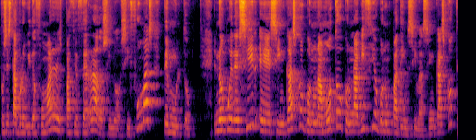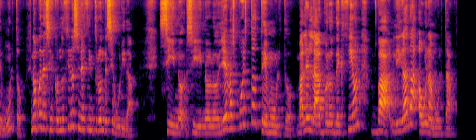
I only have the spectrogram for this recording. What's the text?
Pues está prohibido fumar en espacios cerrados, sino si fumas, te multo. No puedes ir eh, sin casco con una moto, con una bici o con un patín. Si vas sin casco, te multo. No puedes ir conduciendo sin el cinturón de seguridad. Si no, si no lo llevas puesto, te multo, ¿vale? La protección va ligada a una multa.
